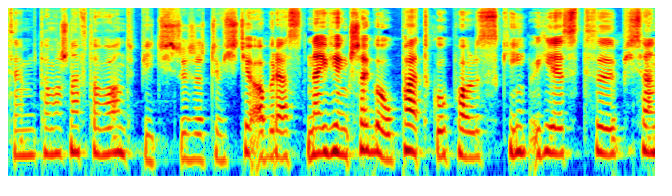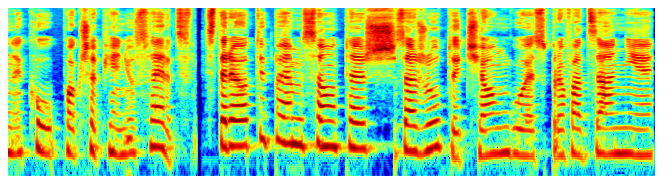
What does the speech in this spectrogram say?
tym, to można w to wątpić, czy rzeczywiście obraz największego upadku Polski jest pisany ku pokrzepieniu serc. Stereotypem są też zarzuty ciągłe, sprowadzanie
